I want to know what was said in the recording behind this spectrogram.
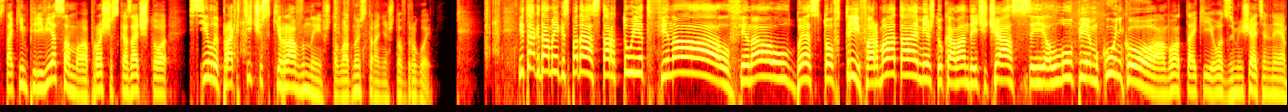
с таким перевесом а, проще сказать, что силы практически равны, что в одной стороне, что в другой. Итак, дамы и господа, стартует финал. Финал Best of 3 формата между командой Чичас и Лупим Куньку. Вот такие вот замечательные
